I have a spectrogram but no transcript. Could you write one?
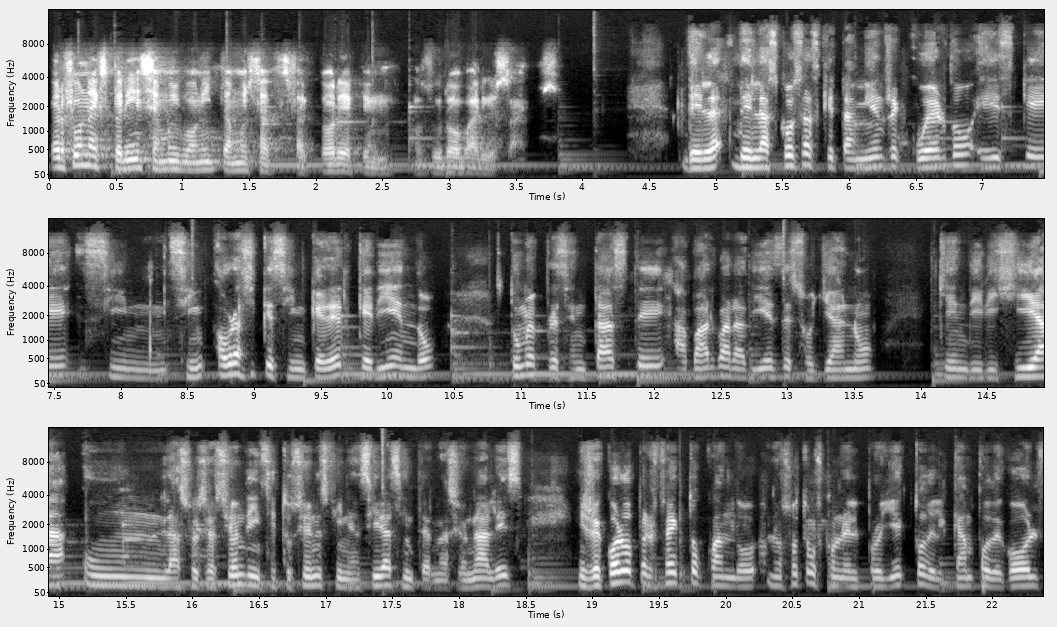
Pero fue una experiencia muy bonita, muy satisfactoria que nos duró varios años. De, de, las cosas que también recuerdo es que sin, sin, ahora sí que sin querer queriendo, tú me presentaste a Bárbara Díez de Sollano, quien dirigía la Asociación de Instituciones Financieras Internacionales. Y recuerdo perfecto cuando nosotros con el proyecto del campo de golf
